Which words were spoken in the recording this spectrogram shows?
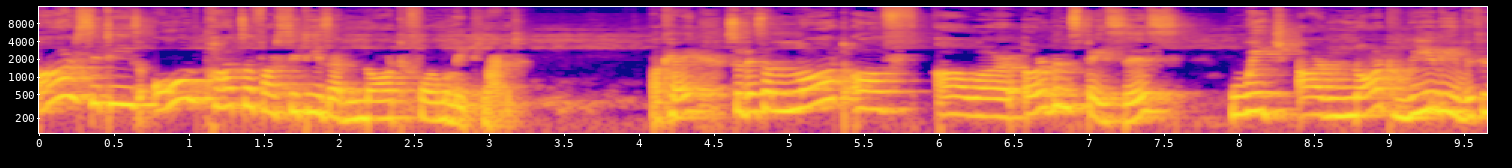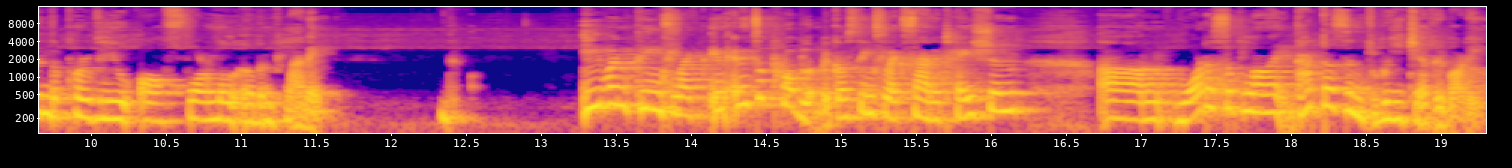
our cities all parts of our cities are not formally planned okay? So there's a lot of our urban spaces which are not really within the purview of formal urban planning even things like, and it's a problem because things like sanitation, um, water supply, that doesn't reach everybody.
